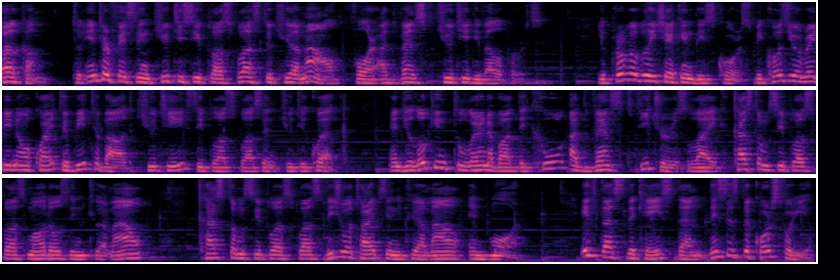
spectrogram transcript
Welcome to Interfacing Qt C++ to QML for Advanced Qt Developers. You're probably checking this course because you already know quite a bit about Qt, C++, and Qt Quick, and you're looking to learn about the cool advanced features like custom C++ models in QML, custom C++ visual types in QML, and more. If that's the case, then this is the course for you.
